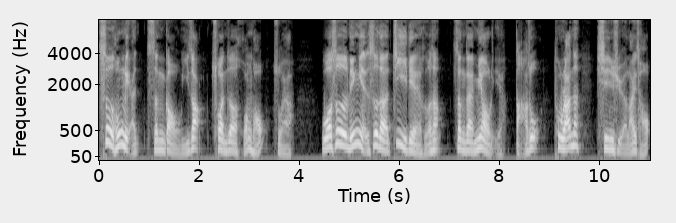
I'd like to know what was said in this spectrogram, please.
赤红脸，身高一丈，穿着黄袍，说呀。我是灵隐寺的祭奠和尚，正在庙里啊打坐。突然呢，心血来潮，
